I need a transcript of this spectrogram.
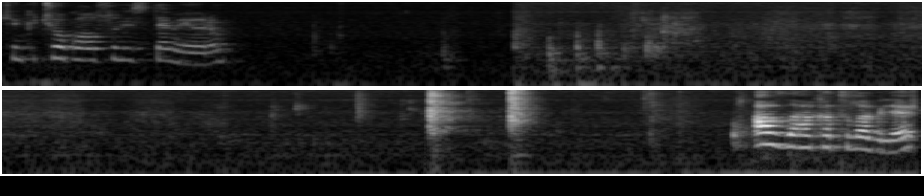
Çünkü çok olsun istemiyorum. Az daha katılabilir.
